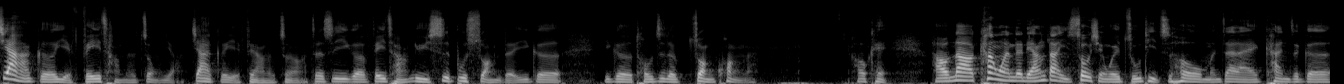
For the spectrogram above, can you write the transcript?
价格也非常的重要，价格也非常的重要，这是一个非常屡试不爽的一个一个投资的状况了。OK，好，那看完了两档以寿险为主体之后，我们再来看这个。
